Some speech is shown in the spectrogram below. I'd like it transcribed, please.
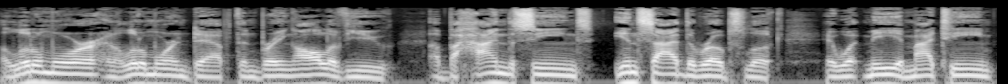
a little more and a little more in depth and bring all of you a behind the scenes, inside the ropes look at what me and my team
